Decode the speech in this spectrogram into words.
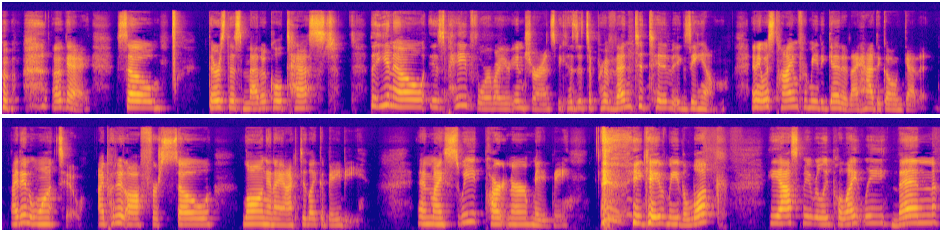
okay. So there's this medical test that, you know, is paid for by your insurance because it's a preventative exam. And it was time for me to get it. I had to go and get it. I didn't want to. I put it off for so long and I acted like a baby. And my sweet partner made me. he gave me the look. He asked me really politely, then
